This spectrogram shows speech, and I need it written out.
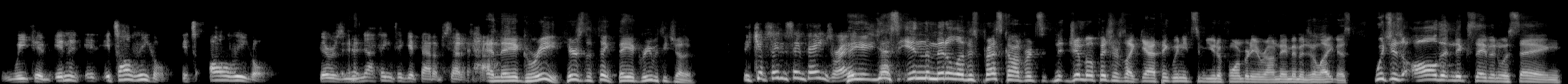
we could. In it, it's all legal. It's all legal. There is nothing to get that upset about. And they agree. Here's the thing: they agree with each other. He kept saying the same things, right? They, yes, in the middle of his press conference, Jimbo Fisher's like, "Yeah, I think we need some uniformity around name, image, and likeness," which is all that Nick Saban was saying.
